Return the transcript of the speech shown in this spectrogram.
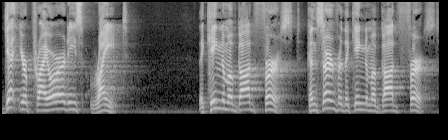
Get your priorities right. The kingdom of God first. Concern for the kingdom of God first.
